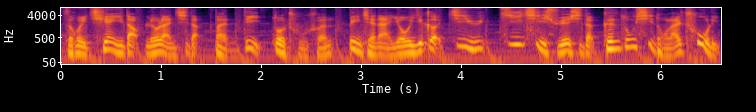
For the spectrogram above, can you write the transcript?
则会迁移到浏览器的本地做储存，并且呢，由一个基于机器学习的跟踪系统来处理。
